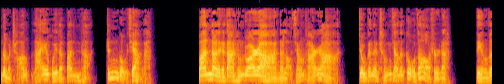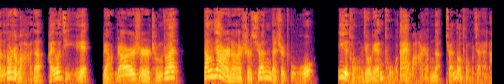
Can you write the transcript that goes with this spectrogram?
那么长，来回的搬它，真够呛啊！搬到那个大城砖啊，那老墙台啊，就跟那城墙的构造似的，顶子那都是瓦的，还有脊，两边是城砖，当间呢是宣的，是土，一捅就连土带瓦什么的全都捅下来了。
